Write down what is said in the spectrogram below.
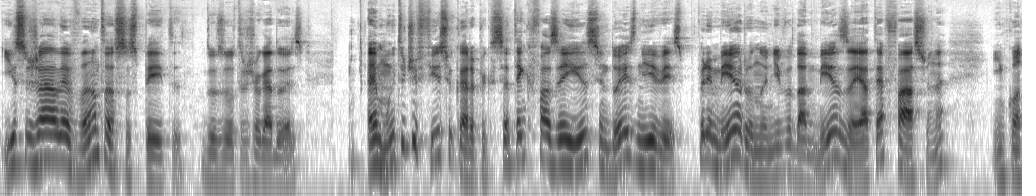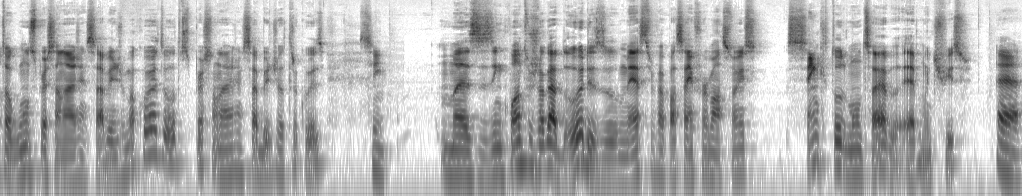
Isso já levanta a suspeita dos outros jogadores. É muito difícil, cara, porque você tem que fazer isso em dois níveis. Primeiro, no nível da mesa, é até fácil, né? enquanto alguns personagens sabem de uma coisa, outros personagens sabem de outra coisa. Sim. Mas enquanto jogadores, o mestre vai passar informações sem que todo mundo saiba, é muito difícil. É,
